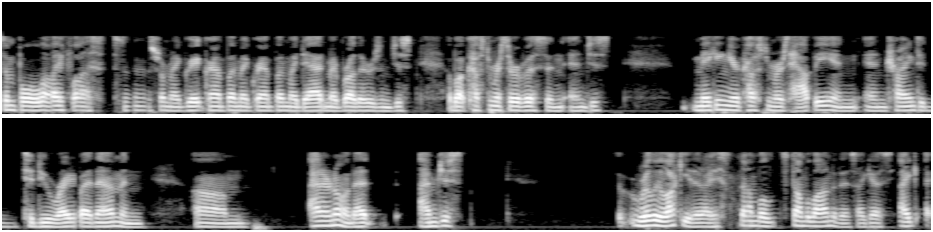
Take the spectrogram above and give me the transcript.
simple life lessons from my great grandpa and my grandpa and my dad and my brothers, and just about customer service and and just making your customers happy and and trying to to do right by them and um I don't know that I'm just really lucky that I stumbled stumbled onto this. I guess I, I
